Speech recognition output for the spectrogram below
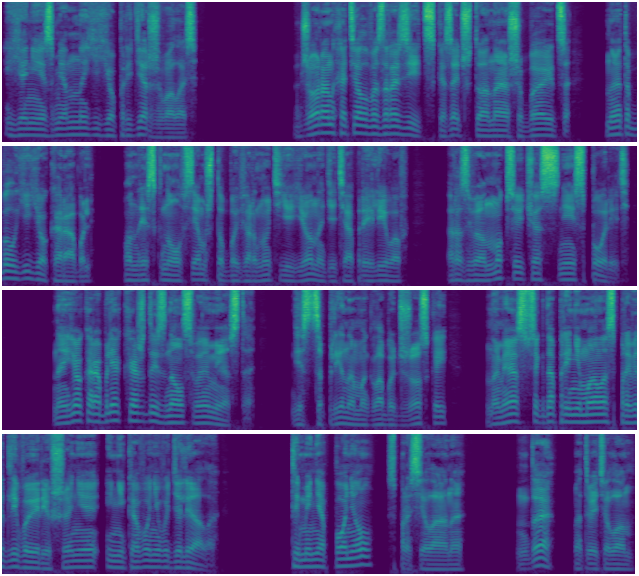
и я неизменно ее придерживалась». Джоран хотел возразить, сказать, что она ошибается, но это был ее корабль. Он рискнул всем, чтобы вернуть ее на Дитя Приливов. Разве он мог сейчас с ней спорить? На ее корабле каждый знал свое место. Дисциплина могла быть жесткой, но Миас всегда принимала справедливые решения и никого не выделяла. «Ты меня понял?» — спросила она. «Да», — ответил он.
